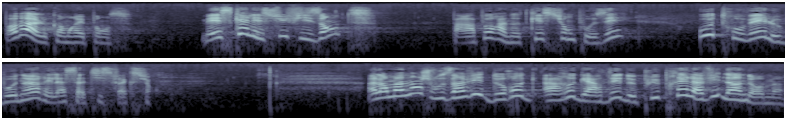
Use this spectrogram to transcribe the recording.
Pas mal comme réponse. Mais est-ce qu'elle est suffisante par rapport à notre question posée? Où trouver le bonheur et la satisfaction? Alors maintenant, je vous invite à regarder de plus près la vie d'un homme.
